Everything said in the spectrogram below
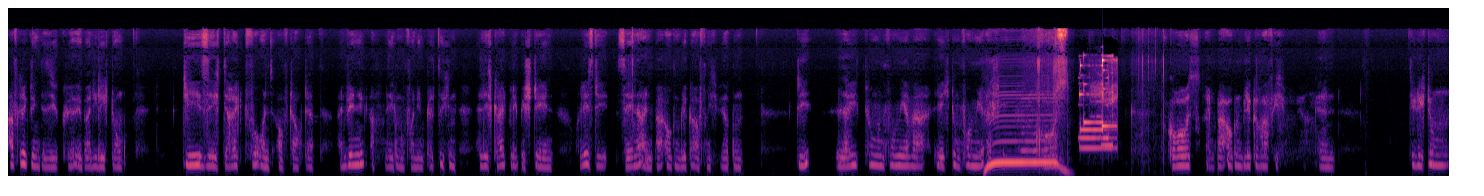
Aufgeregt winkte sie über die Lichtung, die sich direkt vor uns auftauchte. Ein wenig abgelegen von der plötzlichen Helligkeit blieb ich stehen und ließ die Szene ein paar Augenblicke auf mich wirken. Die Leitung vor mir war, Lichtung vor mir erschien groß, groß. Ein paar Augenblicke warf ich hin. Die Lichtung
